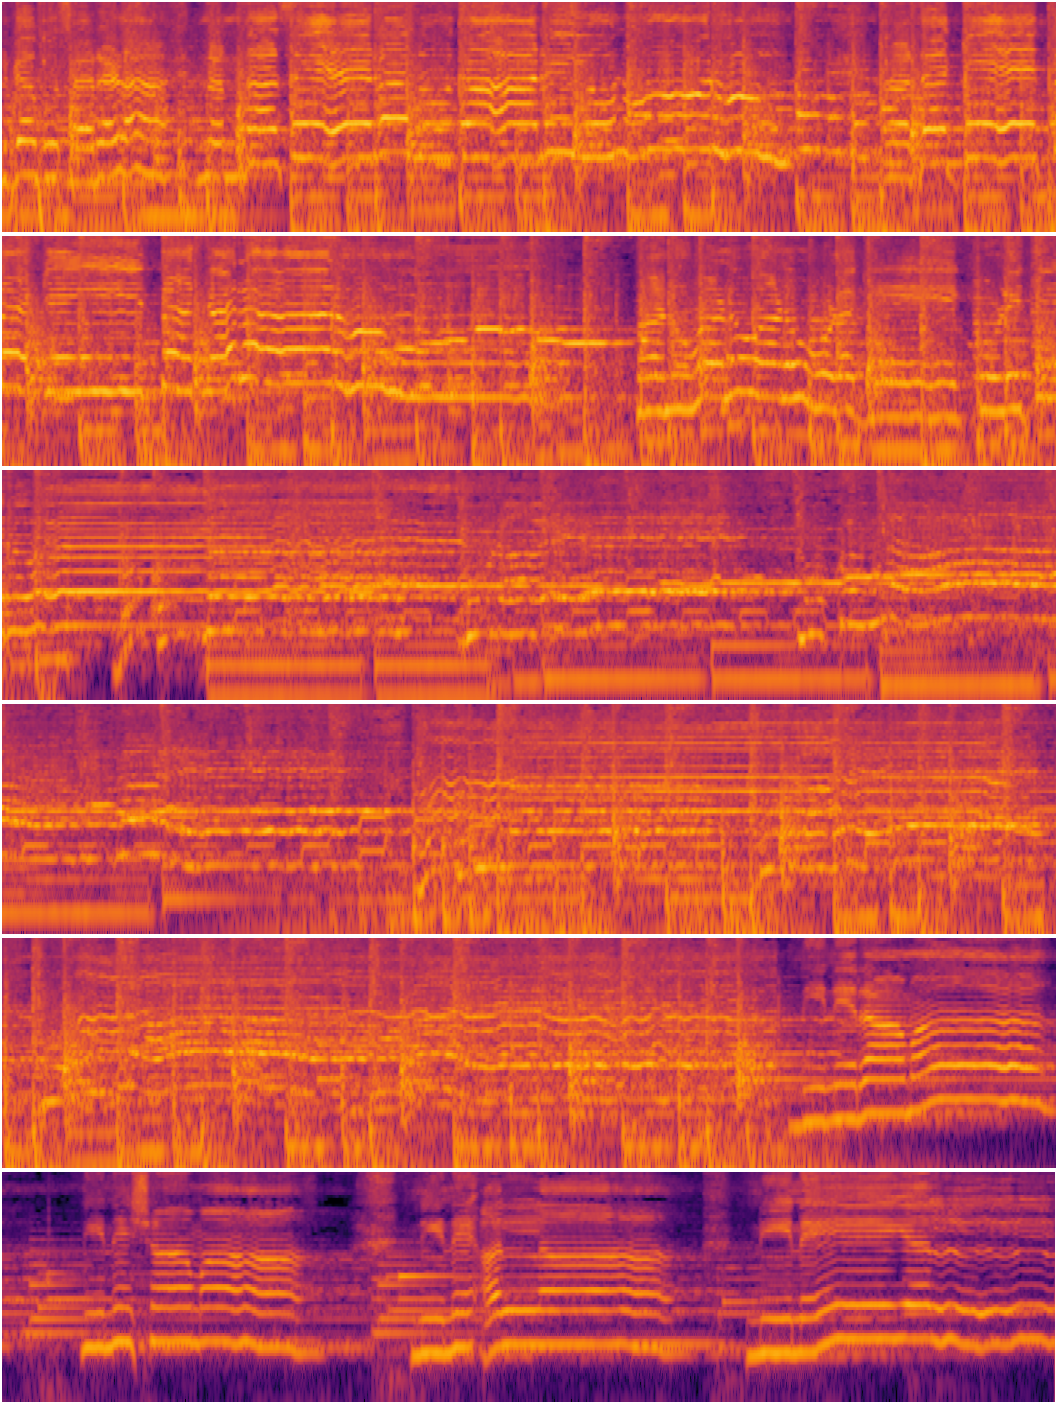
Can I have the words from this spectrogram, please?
ಮಾರ್ಗವು ಸರಳ ನನ್ನ ರಾಮ ನೀನೆ ಶ್ಯಾಮ ನೀನೆ ಅಲ್ಲ ನೀನೇ ಎಲ್ಲ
